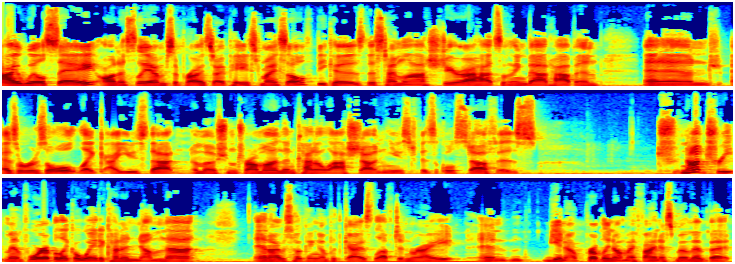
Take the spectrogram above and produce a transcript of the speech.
I will say, honestly, I'm surprised I paced myself because this time last year I had something bad happen. And as a result, like, I used that emotional trauma and then kind of lashed out and used physical stuff as tr- not treatment for it, but like a way to kind of numb that. And I was hooking up with guys left and right. And, you know, probably not my finest moment, but,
